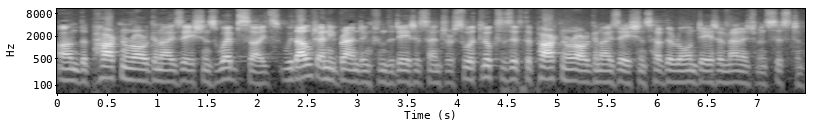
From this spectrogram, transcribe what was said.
on the partner organization's websites without any branding from the data center, so it looks as if the partner organizations have their own data management system.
